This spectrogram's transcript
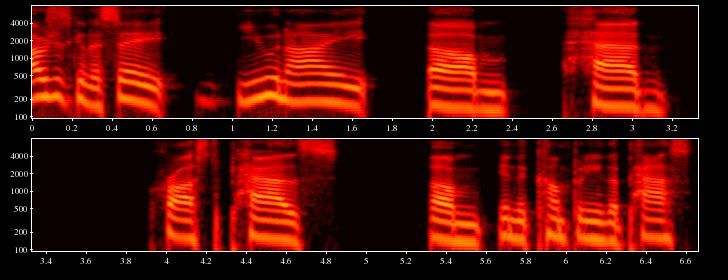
I was just going to say, you and I um, had crossed paths um, in the company in the past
